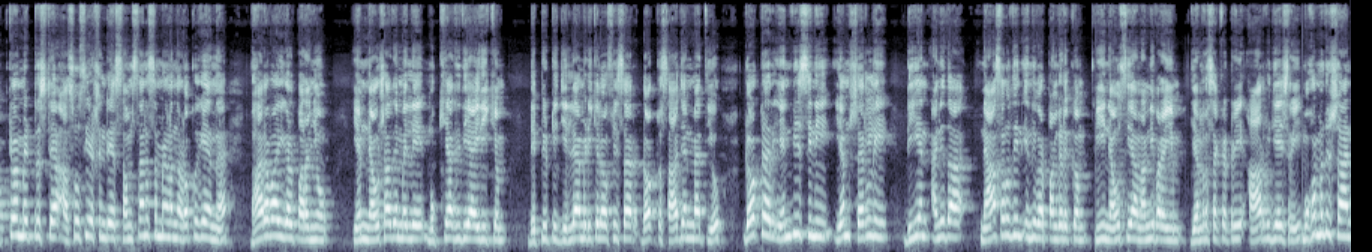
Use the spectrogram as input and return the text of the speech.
ഒപ്റ്റോമെട്രിസ്റ്റ് അസോസിയേഷന്റെ സംസ്ഥാന സമ്മേളനം നടക്കുകയെന്ന് ഭാരവാഹികൾ പറഞ്ഞു. M Naushad M L A മുഖ്യാതിഥിയായിരിക്കും. ഡെപ്യൂട്ടി ജില്ലാ medical officer doctor Sajan Mathew doctor N V Sini M Sherly D N Anitha Nasaruddin എന്നിവർ പങ്കെടുക്കും. പി നൌസിയ നന്ദി പറയും. General secretary R Vijayasree Muhammad Shan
